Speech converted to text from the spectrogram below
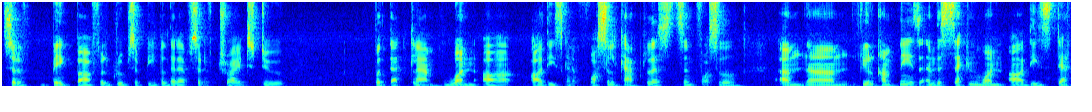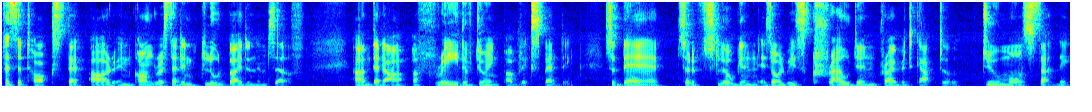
sort of big powerful groups of people that have sort of tried to put that clamp. One are are these kind of fossil capitalists and fossil um, um, fuel companies, and the second one are these deficit hawks that are in Congress that include Biden himself, um, that are afraid of doing public spending. So their sort of slogan is always crowd in private capital, do most that they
